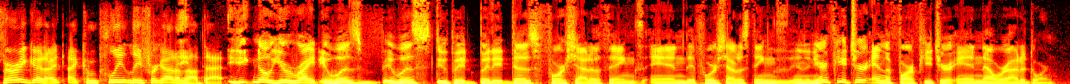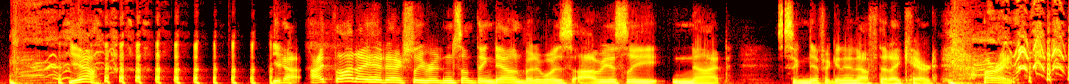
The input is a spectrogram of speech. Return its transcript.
Very good. I, I completely forgot about that. You, no, you're right. It was it was stupid, but it does foreshadow things, and it foreshadows things in the near future and the far future. And now we're out of Dorne. Yeah. yeah. I thought I had actually written something down, but it was obviously not significant enough that I cared. All right.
